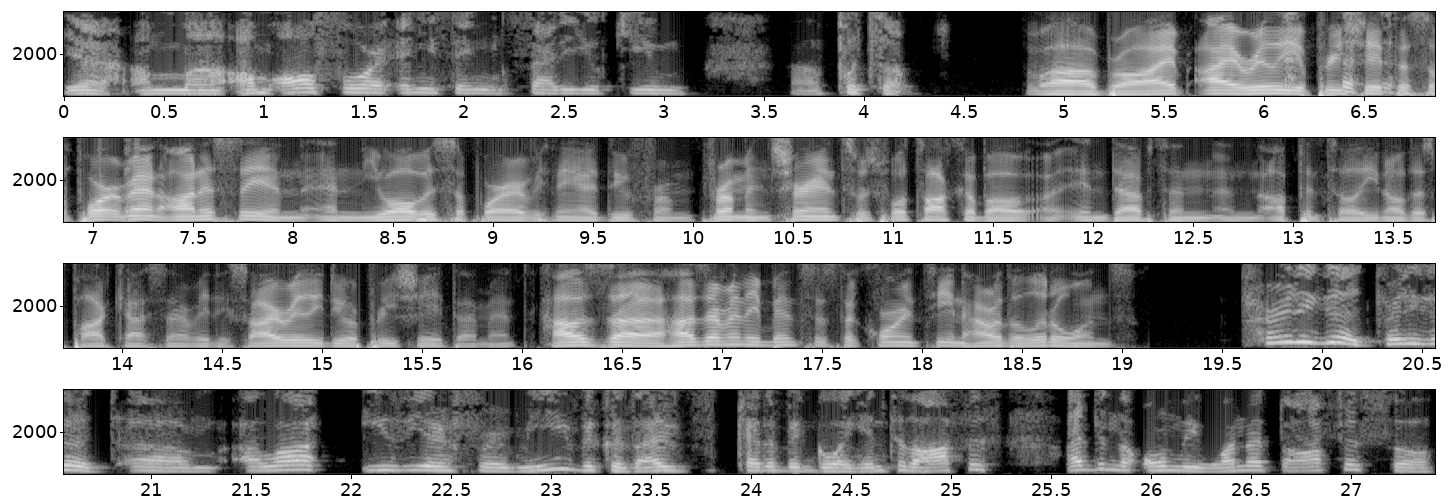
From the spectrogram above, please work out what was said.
yeah, I'm, uh, I'm all for anything Fady Yukim, uh, puts up. Wow, bro, I I really appreciate the support, man. Honestly, and and you always support everything I do from from insurance, which we'll talk about uh, in depth and, and up until you know this podcast and everything. So I really do appreciate that, man. How's uh how's everything been since the quarantine? How are the little ones? Pretty good, pretty good. Um, a lot easier for me because I've kind of been going into the office. I've been the only one at the office, so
